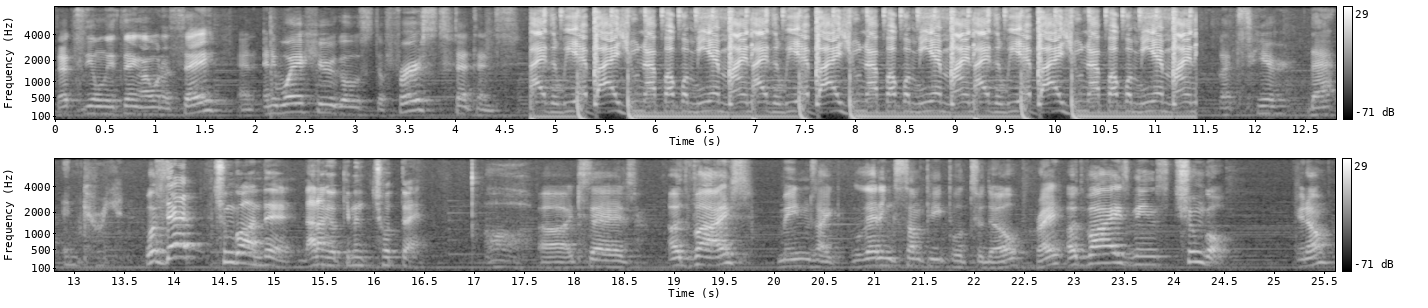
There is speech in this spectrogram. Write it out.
That's the only thing I want to say. And anyway, here goes the first sentence. Lies and we advise you not fuck with me and mine. Lies and we advise you not fuck with me and mine. Lies and we advise you not fuck with me and mine. Let's hear that in Korean. What's that? 충고하는데 나랑 엮이면 좆돼 Uh, it says advise means like letting some people to know, right? Advise means 충고, you know?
